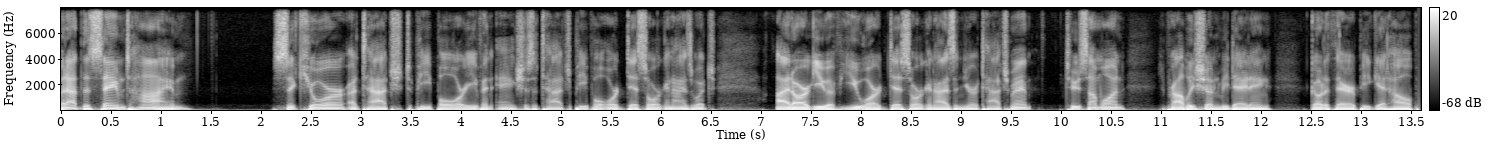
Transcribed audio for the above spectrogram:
But at the same time, secure attached people, or even anxious attached people, or disorganized, which I'd argue if you are disorganized in your attachment to someone, you probably shouldn't be dating. Go to therapy, get help.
